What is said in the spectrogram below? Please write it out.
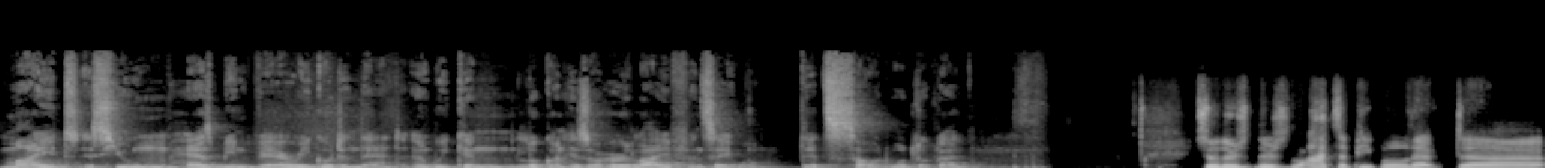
might assume has been very good in that and we can look on his or her life and say well that's how it would look like so there's there's lots of people that uh,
